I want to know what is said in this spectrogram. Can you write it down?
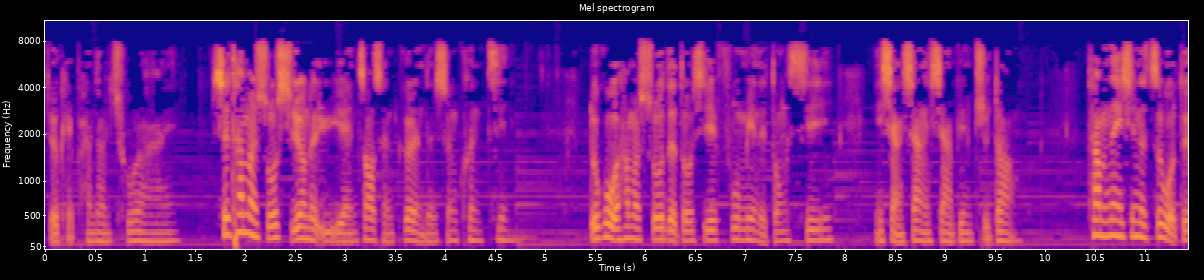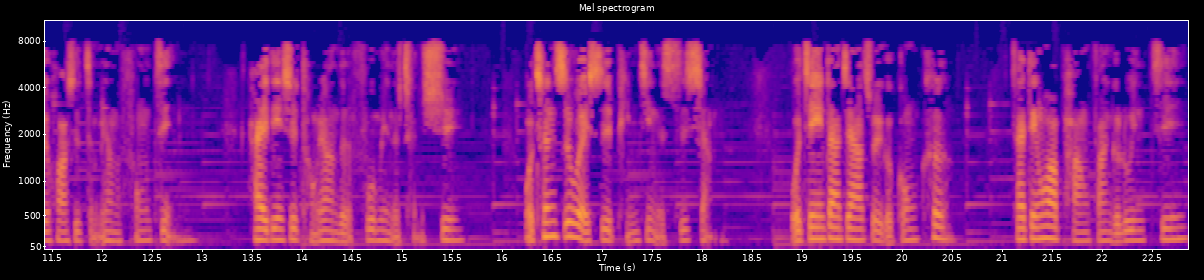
就可以判断出来，是他们所使用的语言造成个人人生困境。如果他们说的都是些负面的东西，你想象一下便知道，他们内心的自我对话是怎么样的风景，它一定是同样的负面的程序。我称之为是平静的思想。我建议大家做一个功课。在电话旁放一个录音机，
